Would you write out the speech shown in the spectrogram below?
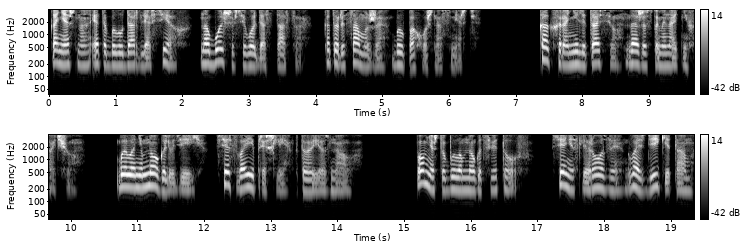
Конечно, это был удар для всех, но больше всего для Стаса, который сам уже был похож на смерть. Как хоронили Тасю, даже вспоминать не хочу. Было немного людей, все свои пришли, кто ее знал. Помню, что было много цветов. Все несли розы, гвоздики там,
